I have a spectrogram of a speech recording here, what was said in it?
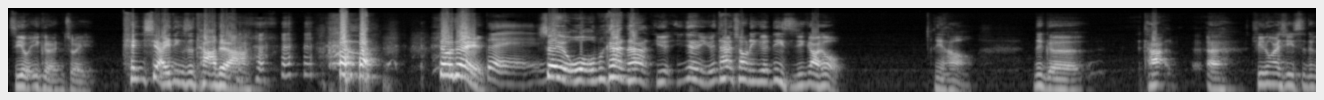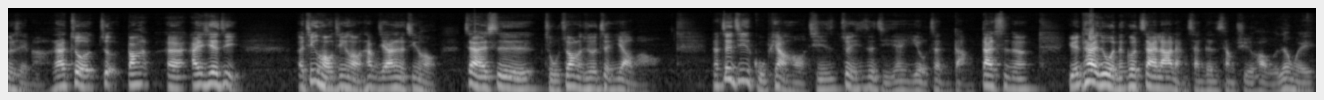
只有一个人追，天下一定是他的啊，对不对？对，所以我我们看他元那元泰创了一个历史新高以后，你好，那个他呃，驱动 IC 是那个谁嘛？他做做帮呃 ICG 呃金红金红他们家那个金红，再来是组装的就是正耀嘛哦。那这只股票哈、其实最近这几天也有震荡，但是呢，元泰如果能够再拉两三根上去的话，我认为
